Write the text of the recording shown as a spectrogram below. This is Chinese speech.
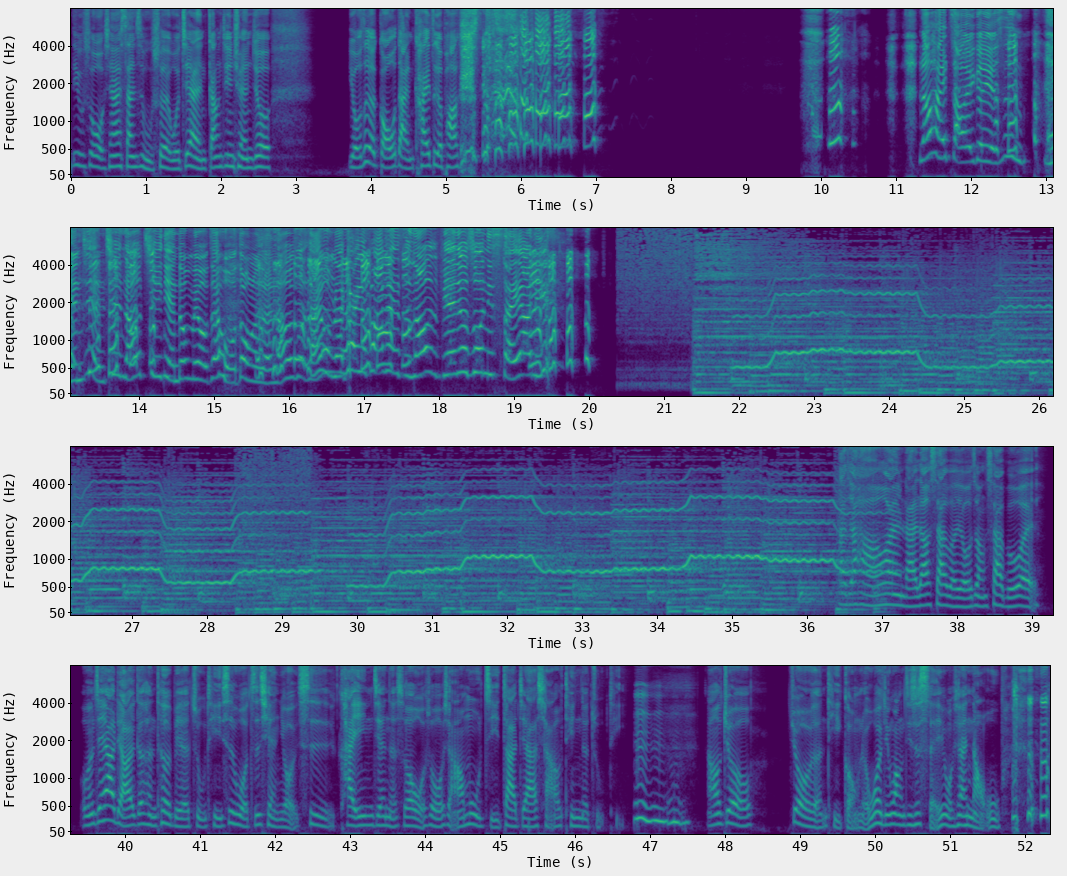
例如说，我现在三十五岁，我竟然刚进圈就有这个狗胆开这个 podcast，然后还找一个也是年纪很轻，然后七年都没有在活动的人，然后说来，我们来开个 podcast，然后别人就说你谁啊你？欢迎来到 Sub 有种赛博味。我们今天要聊一个很特别的主题，是我之前有一次开阴间的时候，我说我想要募集大家想要听的主题。嗯嗯嗯，然后就就有人提供了，我已经忘记是谁，因为我现在脑雾，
